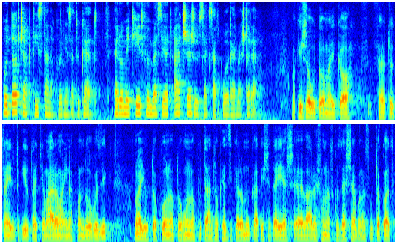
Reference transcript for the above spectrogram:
hogy tartsák tisztán a környezetüket. Erről még hétfőn beszélt Ács Rezső Szexárd polgármestere. A kis autó, amelyik a fertőtlenítőt kiutatja már a mai napon dolgozik. Nagy utok holnaptól, holnap utántól kezdik el a munkát, és a teljes város vonatkozásában az utakat,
